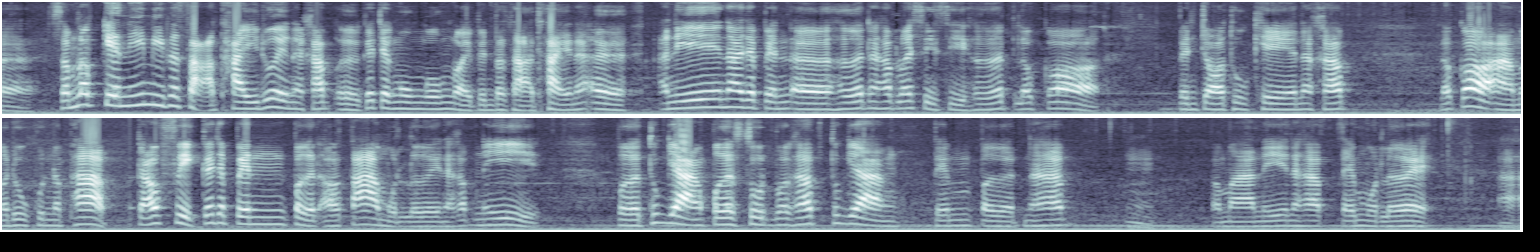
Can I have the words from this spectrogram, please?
ออสำหรับเกมนี้มีภาษาไทยด้วยนะครับ เออ ก็จะงงๆหน่อยเป็นภาษาไทยนะ เออ อันนี้น่าจะเป็นเออเฮิร์ตนะครับ 144เฮิร์ตแล้วก็เป็นจอ 2K นะครับ แล้วก็อ่ามาดูคุณภาพกราฟิกก็จะเป็นเปิดอัลต้าหมดเลยนะครับ นี่เปิดทุกอย่างเปิดสุดหมดครับ ทุกอย่างเต็มเปิดนะครับประมาณนี้นะครับ เต็มหมดเลยอะ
